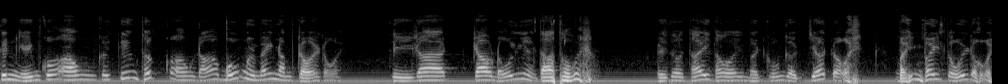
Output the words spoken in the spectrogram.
kinh nghiệm của ông cái kiến thức của ông đó bốn mươi mấy năm trời rồi thì ra trao đổi với người ta thôi. Thì tôi thấy thôi mình cũng gần chết rồi bảy mấy tuổi rồi.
